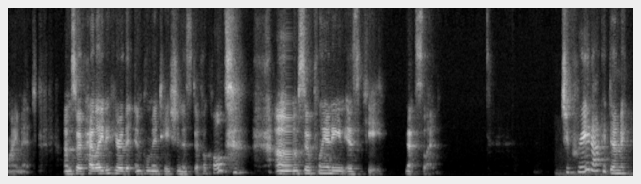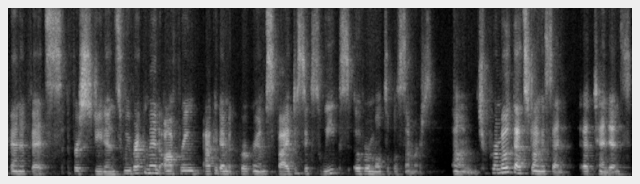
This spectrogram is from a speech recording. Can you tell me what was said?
climate. Um, so I've highlighted here that implementation is difficult. um, so planning is key. Next slide. To create academic benefits for students, we recommend offering academic programs five to six weeks over multiple summers. Um, to promote that strong attendance,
